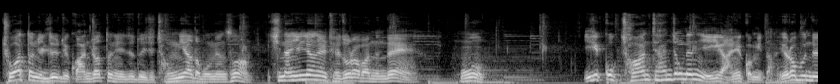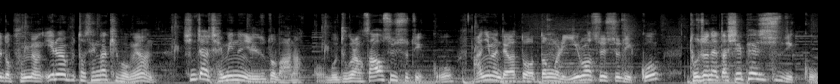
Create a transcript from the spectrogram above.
좋았던 일들도 있고 안 좋았던 일들도 이제 정리하다 보면서 지난 1년을 되돌아봤는데 오 이게 꼭 저한테 한정되는 얘기가 아닐 겁니다. 여러분들도 분명 1월부터 생각해보면 진짜 재밌는 일들도 많았고 뭐 누구랑 싸웠을 수도 있고 아니면 내가 또 어떤 걸 이뤘을 수도 있고 도전했다 실패했을 수도 있고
